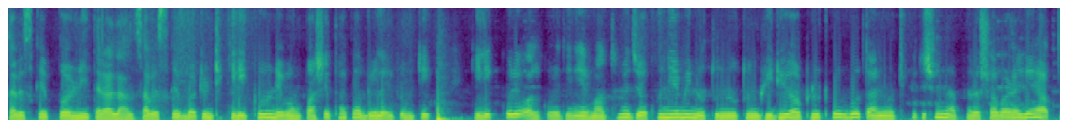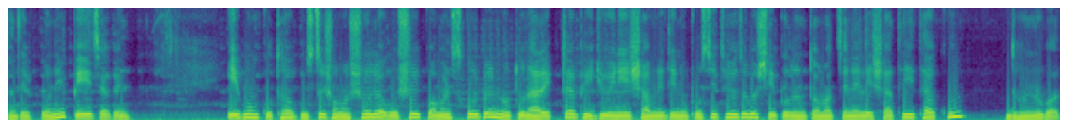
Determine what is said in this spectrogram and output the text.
সাবস্ক্রাইব করেনি, তারা লাল সাবস্ক্রাইব বাটনটি ক্লিক করুন এবং পাশে থাকা বেল আইকনটি ক্লিক করে অল করে দিন। এর মাধ্যমে যখনই আমি নতুন নতুন ভিডিও আপলোড করব, তার নোটিফিকেশন আপনারা সবার আগে আপনাদের ফোনে পেয়ে যাবেন। এবং কোথাও বুঝতে সমস্যা হলে অবশ্যই কমেন্টস করবেন। নতুন আরেকটা ভিডিও নিয়ে সামনের দিন উপস্থিত হয়ে যাব। সেই পর্যন্ত আমার চ্যানেলের সাথেই থাকুন। ধন্যবাদ।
